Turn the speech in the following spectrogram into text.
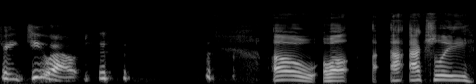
freaked you out? Oh well, actually,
